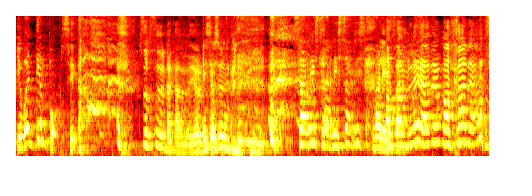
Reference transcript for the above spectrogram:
Y buen tiempo. Sí. Eso es una canción. Eso es una canción. Sarri, sarri, sarri. Vale, para. Asamblea de majaras.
